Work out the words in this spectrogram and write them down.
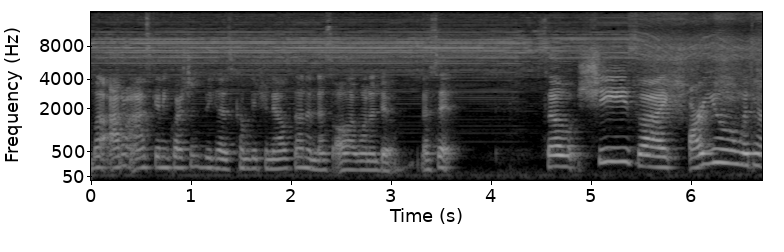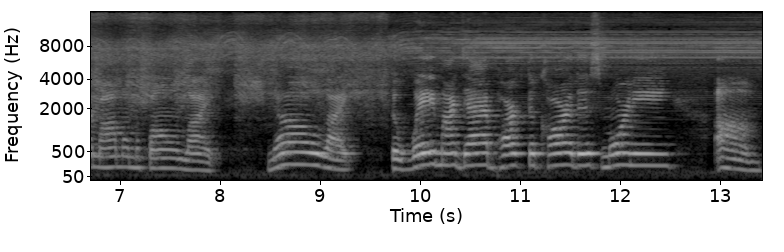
But I don't ask any questions because come get your nails done and that's all I want to do. That's it. So she's like arguing with her mom on the phone, like, no, like the way my dad parked the car this morning, um,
